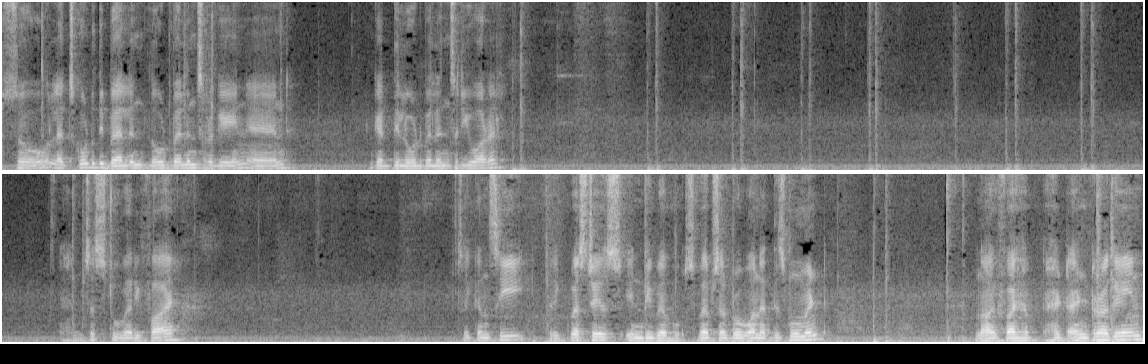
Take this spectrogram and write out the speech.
So let's go to the balance load balancer again and get the load balancer URL and just to verify so you can see the request is in the web, web server 1 at this moment. Now if I have hit enter again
